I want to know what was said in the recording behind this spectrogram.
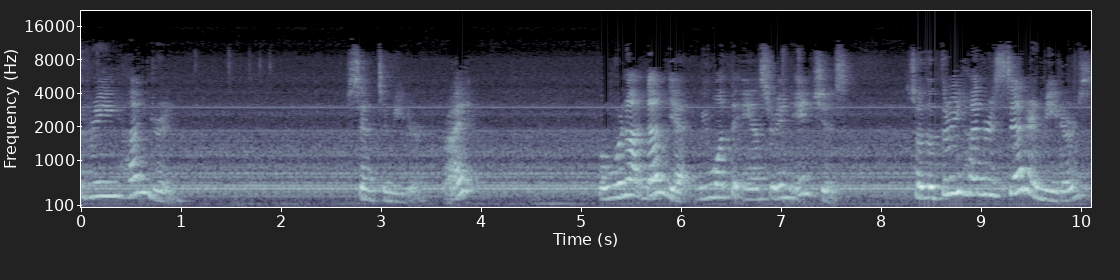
300 centimeter, right? But we're not done yet. We want the answer in inches. So the 300 centimeters,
